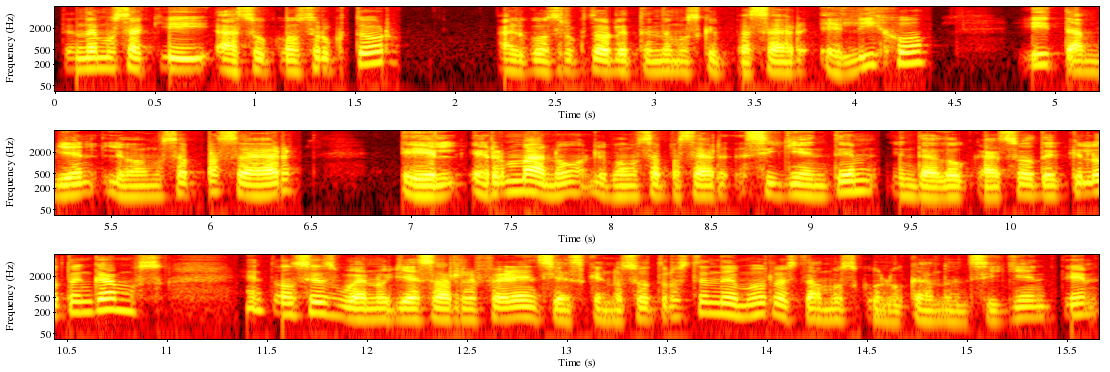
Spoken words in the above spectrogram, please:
Tenemos aquí a su constructor. Al constructor le tenemos que pasar el hijo y también le vamos a pasar el hermano, le vamos a pasar siguiente en dado caso de que lo tengamos. Entonces, bueno, ya esas referencias que nosotros tenemos lo estamos colocando en siguiente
